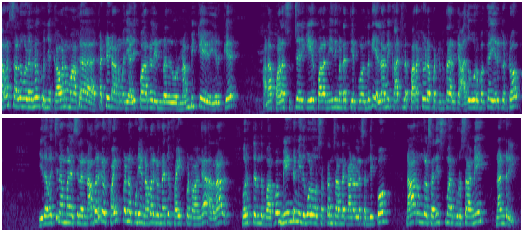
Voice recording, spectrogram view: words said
அரசு அலுவலர்கள் கொஞ்சம் கவனமாக கட்டிட அனுமதி அளிப்பார்கள் என்பது ஒரு நம்பிக்கை இருக்குது ஆனால் பல சுற்றறிக்கைகள் பல நீதிமன்ற தீர்ப்பு வந்திருக்கு. எல்லாமே காற்றில் பறக்க விடப்பட்டுட்டு தான் இருக்குது அது ஒரு பக்கம் இருக்கட்டும். இதை வச்சு நம்ம சில நபர்கள் ஃபைட் பண்ணக்கூடிய நபர்கள்னாச்சும் ஃபைட் பண்ணுவாங்க. அதனால் பொறுத்திருந்து பார்ப்போம். மீண்டும் இதுபோல் ஒரு சட்டம் சார்ந்த காணொலியில் சந்திப்போம். நான் உங்கள் சதீஷ்குமார் குருசாமி. நன்றி.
